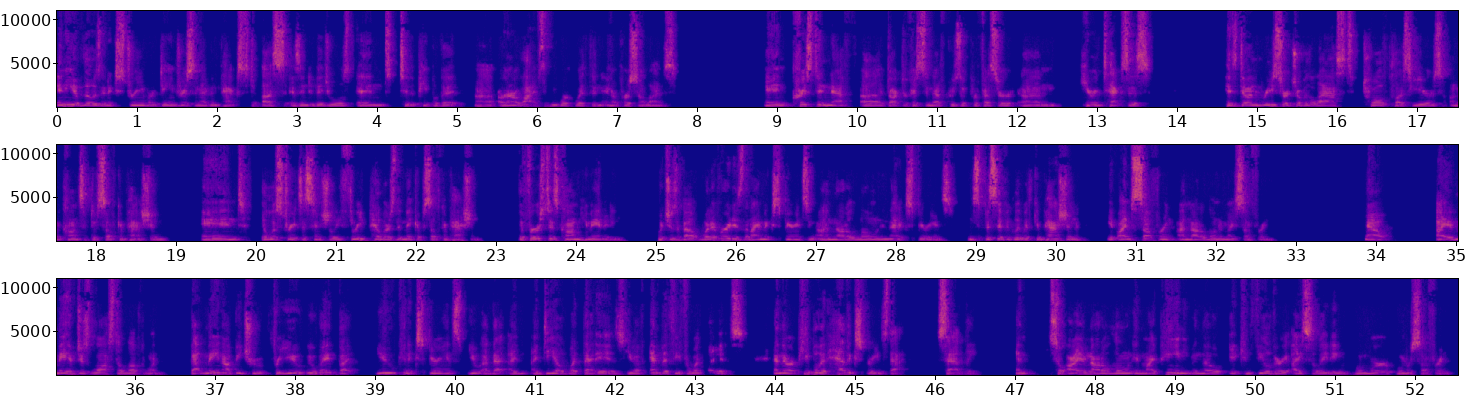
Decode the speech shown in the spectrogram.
any of those in extreme are dangerous and have impacts to us as individuals and to the people that uh, are in our lives that we work with in, in our personal lives. And Kristin Neff, uh, Dr. Kristin Neff, who's a professor um, here in Texas, has done research over the last 12 plus years on the concept of self compassion and illustrates essentially three pillars that make up self compassion. The first is common humanity which is about whatever it is that I'm experiencing, I'm not alone in that experience. And specifically with compassion, if I'm suffering, I'm not alone in my suffering. Now, I may have just lost a loved one. That may not be true for you, Uwe, but you can experience, you have that idea of what that is. You have empathy for what that is. And there are people that have experienced that, sadly. And so I am not alone in my pain, even though it can feel very isolating when we're when we're suffering.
